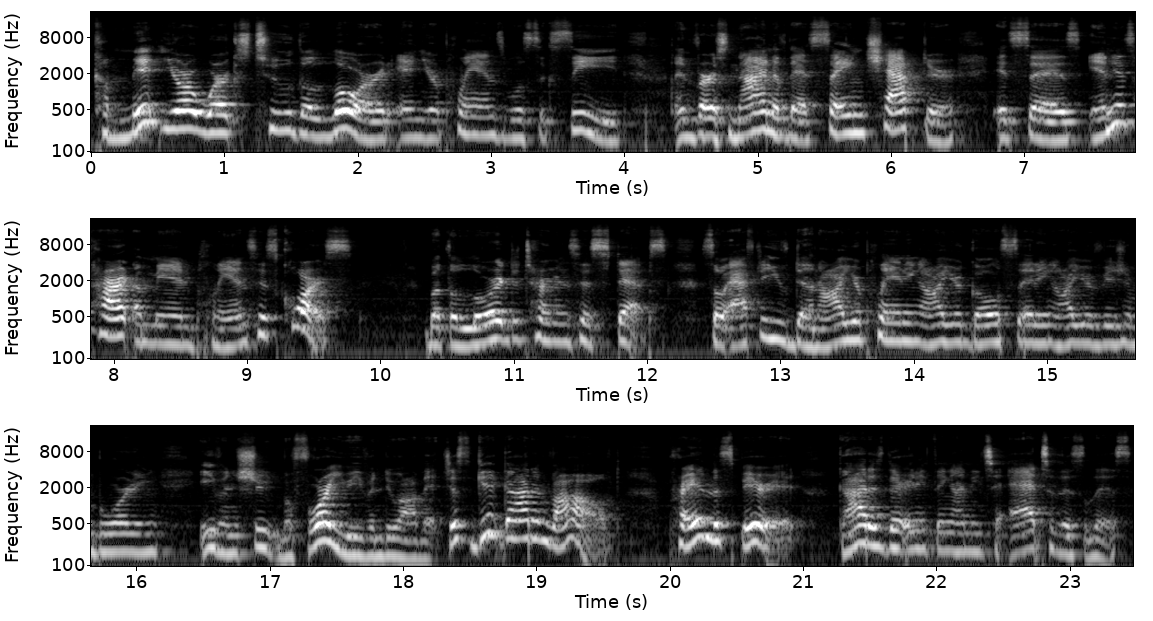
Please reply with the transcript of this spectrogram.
Commit your works to the Lord, and your plans will succeed. In verse 9 of that same chapter, it says, In his heart a man plans his course but the Lord determines his steps. So after you've done all your planning, all your goal setting, all your vision boarding, even shoot before you even do all that, just get God involved. Pray in the spirit. God, is there anything I need to add to this list?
